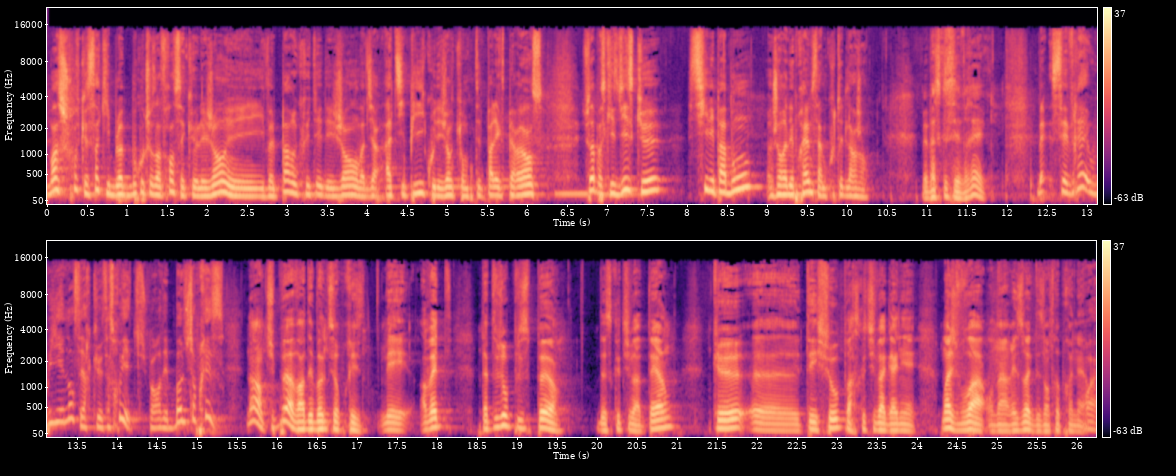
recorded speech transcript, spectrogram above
moi, je trouve que ça qui bloque beaucoup de choses en France, c'est que les gens, ils, ils veulent pas recruter des gens, on va dire, atypiques ou des gens qui ont peut-être pas l'expérience. Tout ça parce qu'ils se disent que s'il est pas bon, j'aurai des problèmes, ça va me coûter de l'argent. Mais parce que c'est vrai. Mais c'est vrai, oui et non. C'est-à-dire que ça se trouve, tu peux avoir des bonnes surprises. Non, tu peux avoir des bonnes surprises. Mais en fait, t'as toujours plus peur de ce que tu vas perdre que euh, t'es chaud parce que tu vas gagner. Moi, je vois, on a un réseau avec des entrepreneurs. Ouais.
